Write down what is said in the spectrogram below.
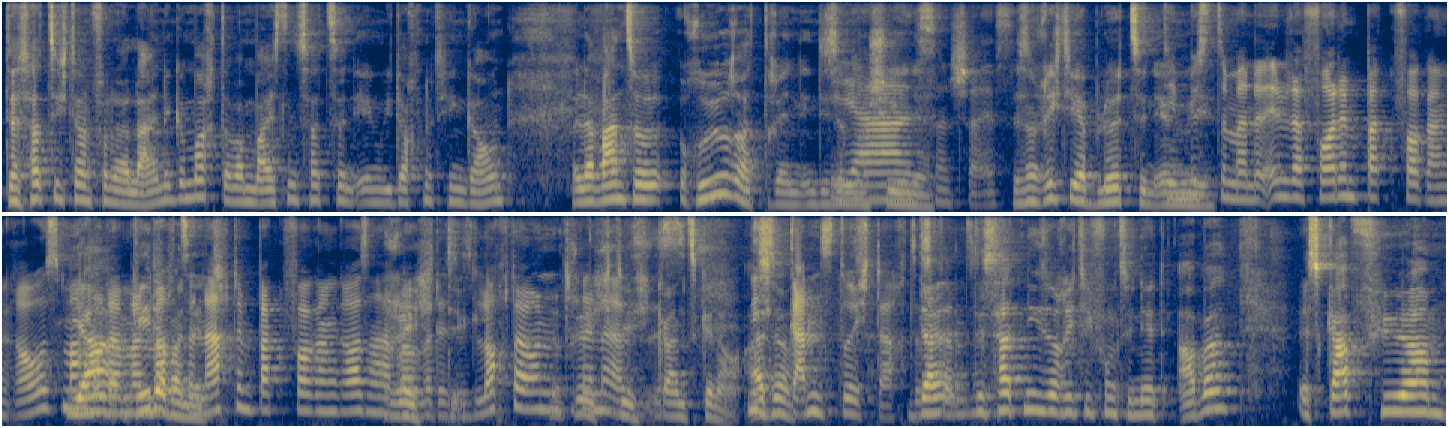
Das hat sich dann von alleine gemacht, aber meistens hat es dann irgendwie doch nicht hingehauen, weil da waren so Rührer drin in dieser Ja, Maschine. das ist ein Scheiß. Das ist ein richtiger Blödsinn Die irgendwie. müsste man dann entweder vor dem Backvorgang rausmachen Ja, oder man macht aber sie nicht. nach dem Backvorgang raus und hat aber Richtig. dieses Loch da unten drin. Also Richtig, ist ganz genau. Nicht Also, ganz durchdacht. Das Da, das hat nie so richtig funktioniert, aber es gab für,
